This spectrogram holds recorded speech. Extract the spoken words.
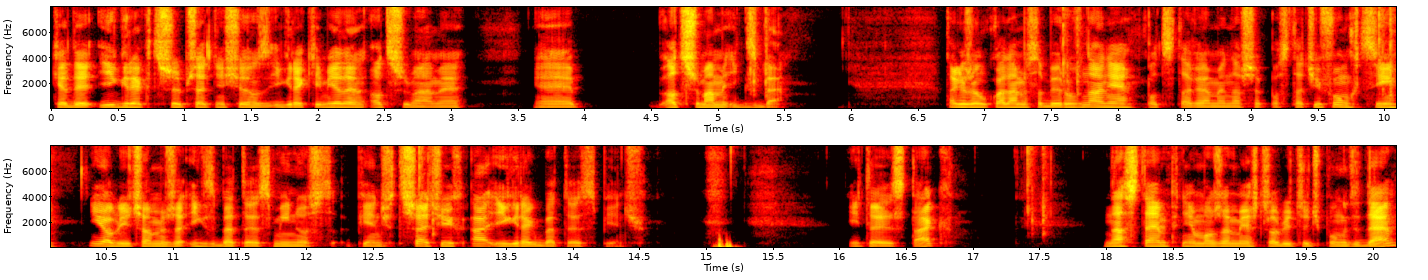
kiedy y3 przetnie się z y1, otrzymamy, e, otrzymamy xb. Także układamy sobie równanie, podstawiamy nasze postaci funkcji i obliczamy, że xb to jest minus 5 trzecich, a yb to jest 5. I to jest tak. Następnie możemy jeszcze obliczyć punkt D.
